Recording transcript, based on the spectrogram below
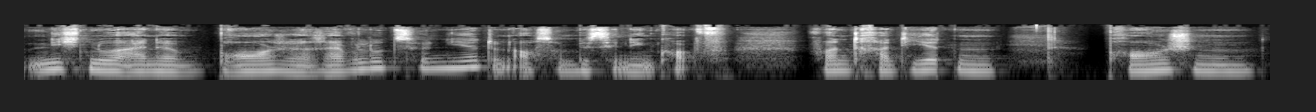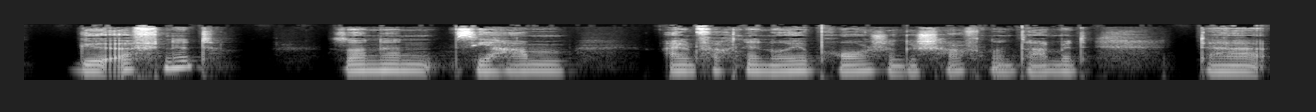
nicht nur eine Branche revolutioniert und auch so ein bisschen den Kopf von tradierten Branchen geöffnet, sondern sie haben einfach eine neue Branche geschaffen und damit da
